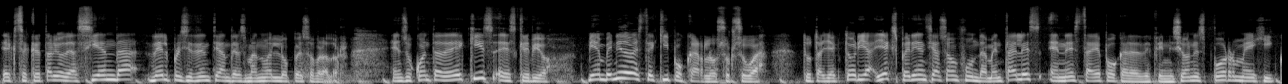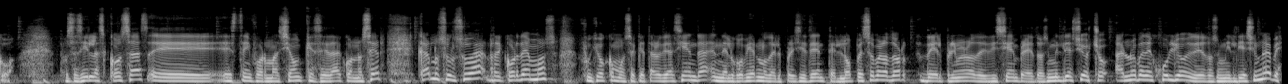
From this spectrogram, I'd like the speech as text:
exsecretario de Hacienda del presidente Andrés Manuel López Obrador. En su cuenta de X escribió, Bienvenido a este equipo, Carlos Ursúa. Tu trayectoria y experiencia son fundamentales en esta época de definiciones por México. Pues así las cosas, eh, esta información que se da a conocer. Carlos Ursúa, recordemos, fungió como secretario de Hacienda en el gobierno del presidente López Obrador del 1 de diciembre de 2018 al 9 de julio de 2019,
